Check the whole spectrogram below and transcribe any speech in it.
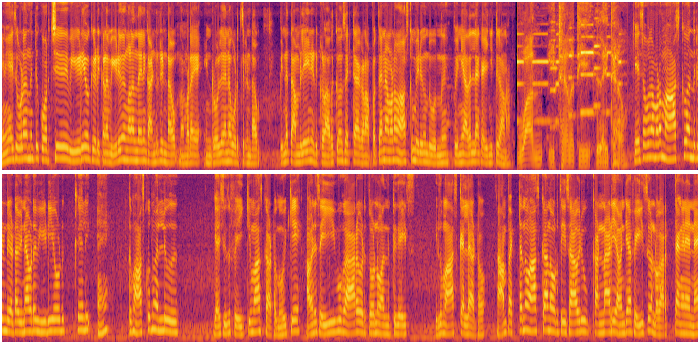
ഇനി ഐസ് ഇവിടെ നിന്നിട്ട് കുറച്ച് വീഡിയോ ഒക്കെ എടുക്കണം. വീഡിയോ നിങ്ങൾ എന്തായാലും കണ്ടിട്ടുണ്ടാവും. നമ്മുടെ ഇൻട്രോയിൽ തന്നെ കൊടുത്തിട്ടുണ്ടാവും. പിന്നെ തമിലേൻ എടുക്കണം. അതൊക്കെ ഒന്ന് സെറ്റ് ആക്കണം. അപ്പോൾ തന്നെ നമ്മുടെ മാസ്കും വരുമെന്ന് തോന്നുന്നു. അപ്പോൾ ഇനി അതെല്ലാം കഴിഞ്ഞിട്ട് കാണാം. കേസ് അപ്പോൾ നമ്മുടെ മാസ്ക് വന്നിട്ടുണ്ട് കേട്ടോ. പിന്നെ അവിടെ വീഡിയോ എടുക്കൽ ഏ? ഇത് മാസ്ക് ഒന്നും അല്ല ഇത്? ഗൈസ് ഇത് ഫേക്ക് മാസ്ക് ആട്ടോ. നോക്കിയേ. അവന് സെയിം കാറും എടുത്തുകൊണ്ട് വന്നിട്ട് ഗൈസ് ഇത് മാസ്ക് അല്ല കേട്ടോ. ഞാൻ പെട്ടെന്ന് മാസ്കാന്ന് ഓർത്ത് ഈസ് ആ ഒരു കണ്ണാടി അവന്റെ ആ ഫേസ് കണ്ടോ? കറക്റ്റ് അങ്ങനെ തന്നെ.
